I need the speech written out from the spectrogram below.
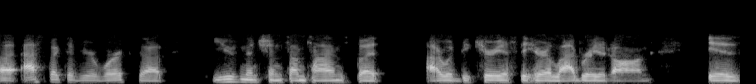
uh, aspect of your work that you've mentioned sometimes, but I would be curious to hear elaborated on is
